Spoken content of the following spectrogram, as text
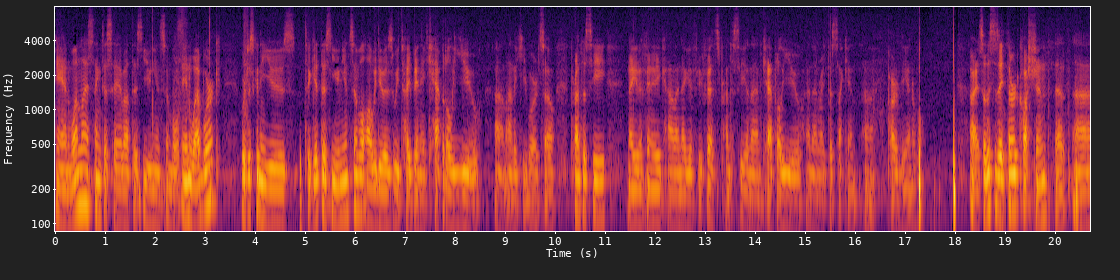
And one last thing to say about this union symbol. In WebWork, we're just going to use, to get this union symbol, all we do is we type in a capital U um, on the keyboard. So parenthesis, negative infinity, comma, negative 3 fifths, parenthesis, and then capital U, and then write the second uh, part of the interval. All right, so this is a third question that uh,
